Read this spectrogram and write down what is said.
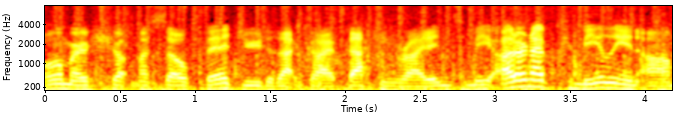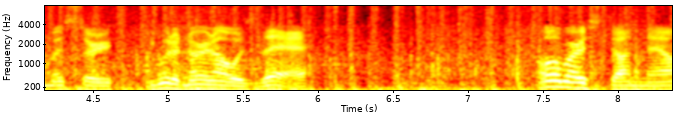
Almost shot myself there due to that guy backing right into me. I don't have chameleon armor, so you would have known I was there. Almost done now.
